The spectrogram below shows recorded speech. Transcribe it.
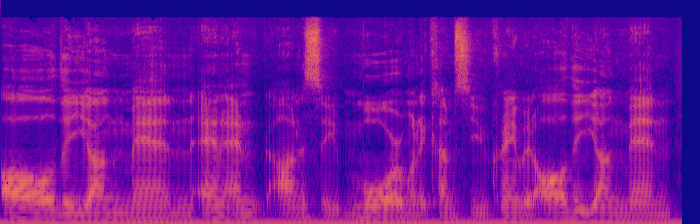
all the young men, and, and honestly more when it comes to Ukraine, but all the young men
